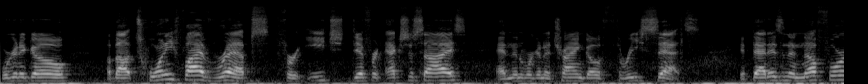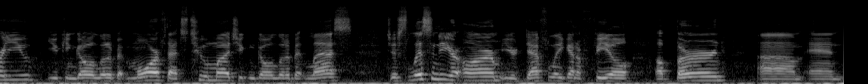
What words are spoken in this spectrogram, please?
We're to go about 25 reps for each different exercise, and then we're to try and go three sets. If that isn't enough for you, you can go a little bit more. If that's too much, you can go a little bit less. Just listen to your arm. You're definitely to feel a burn. Um, and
